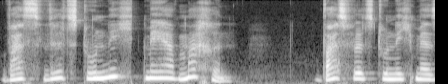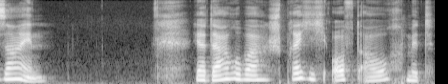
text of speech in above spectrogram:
was willst du nicht mehr machen? Was willst du nicht mehr sein? Ja, darüber spreche ich oft auch mit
